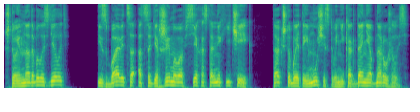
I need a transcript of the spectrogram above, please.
что им надо было сделать? Избавиться от содержимого всех остальных ячеек, так, чтобы это имущество никогда не обнаружилось.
